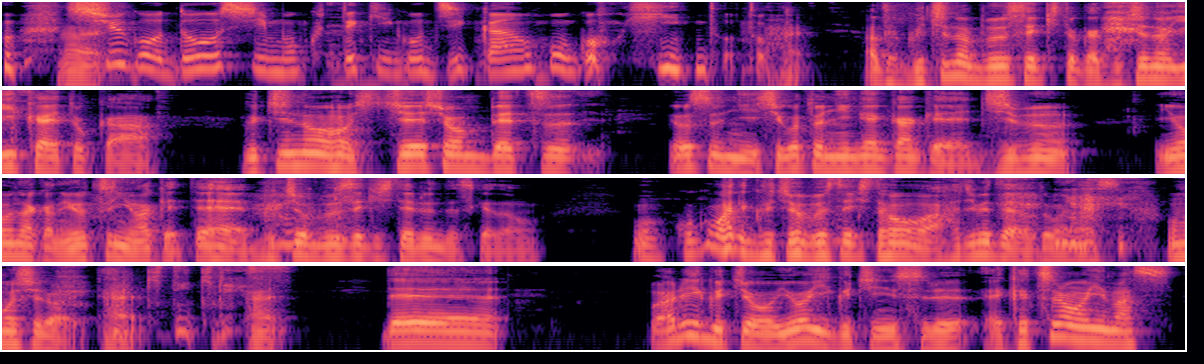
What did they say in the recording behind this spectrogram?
う、はい主語、動詞、目的語、時間保護、頻度とか。はい。あと、愚痴の分析とか、愚痴の言い換えとか、愚痴のシチュエーション別、要するに仕事人間関係、自分、世の中の4つに分けて、愚痴を分析してるんですけど、もうここまで愚痴を分析した本は初めてだと思います。面白い。はい画。期的です。ははいい。で、悪い愚痴を良い愚痴にするえ結論を言います。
